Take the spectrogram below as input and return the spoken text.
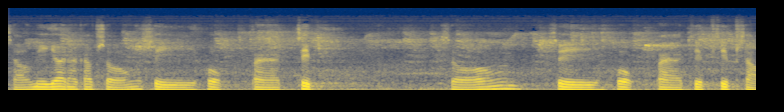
เสามีเยอะนะครับสองสี่หกแปดสิบ สองสี่หกแปดสิบสิบเสา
